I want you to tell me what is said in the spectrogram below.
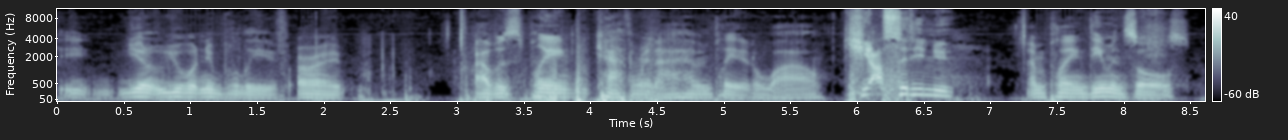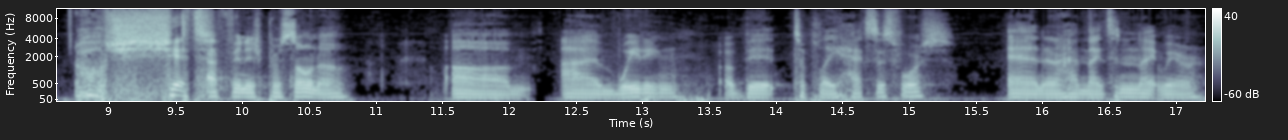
You, you you wouldn't believe. All right. I was playing Catherine. I haven't played it in a while. Curiosity nu. I'm playing Demon's Souls. Oh shit. I finished Persona. Um, I'm waiting a bit to play Hexyz Force, and then I have Knights in a Nightmare.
